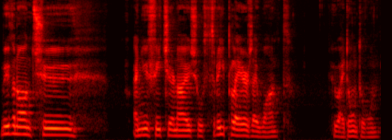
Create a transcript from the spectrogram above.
Moving on to a new feature now. So three players I want who I don't own.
